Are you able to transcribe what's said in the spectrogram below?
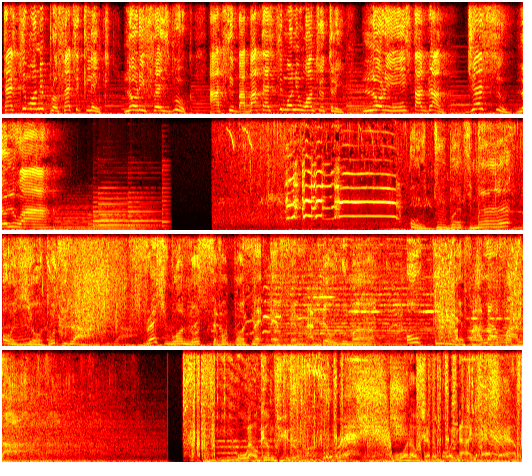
testimony prophetic link lórí facebook àti baba testimony one two three lórí instagram jésù lolúwa. ojúbọ ti mọ ọyọ tó ti là fresh one note seven point nine fm lábẹ́ olúmọ ó kilẹ̀ fàlàfàlà. Welcome to Fresh 107.9 FM.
